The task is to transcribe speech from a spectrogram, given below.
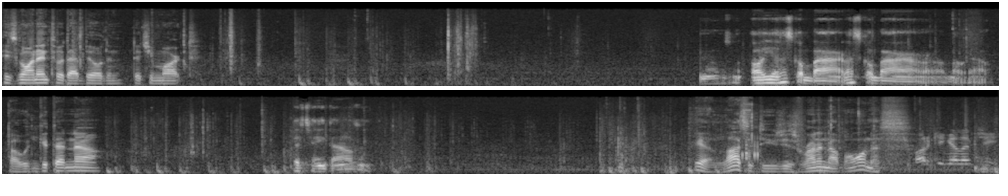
He's going into that building that you marked. Oh yeah, let's go buy. Let's go buy our uh, loadout. Oh, we can get that now. Fifteen thousand. Yeah, lots of dudes just running up on us. Marking LMG.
